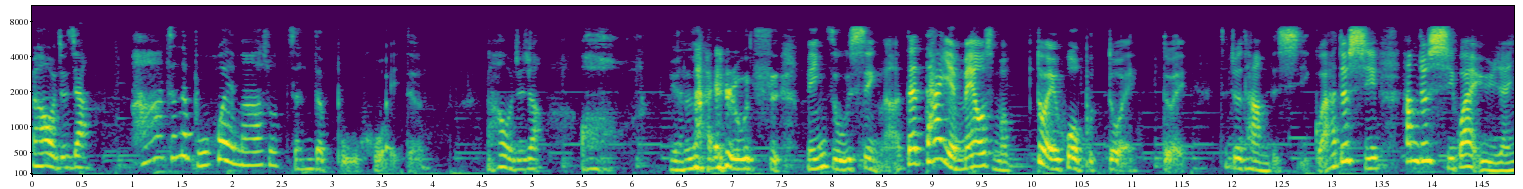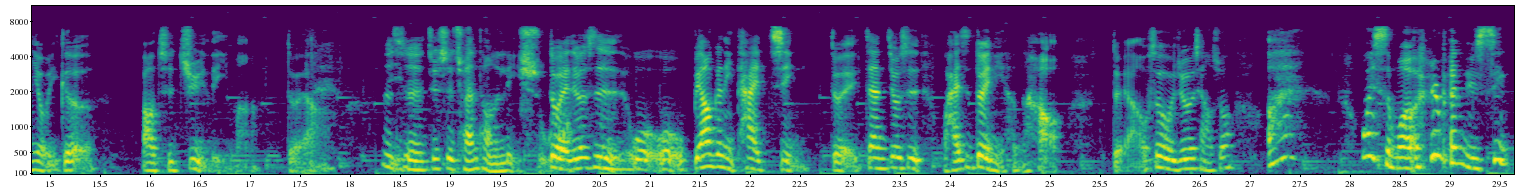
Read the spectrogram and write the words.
然后我就这样啊，真的不会吗？说真的不会的，然后我就这样哦，原来如此，民族性啦，但他也没有什么对或不对，对，这就是他们的习惯，他就习他们就习惯与人有一个保持距离嘛，对啊，那是就是传统的礼数，对，就是我我我不要跟你太近。对，但就是我还是对你很好，对啊，所以我就想说，哎，为什么日本女性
